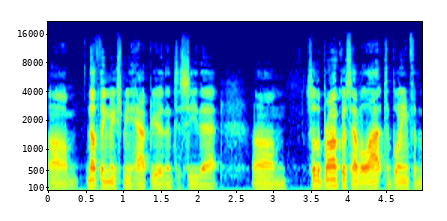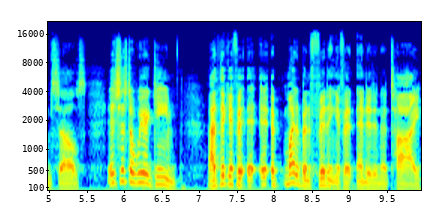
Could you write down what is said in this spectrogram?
Um, nothing makes me happier than to see that. Um, so the Broncos have a lot to blame for themselves. It's just a weird game. I think if it, it, it might have been fitting if it ended in a tie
